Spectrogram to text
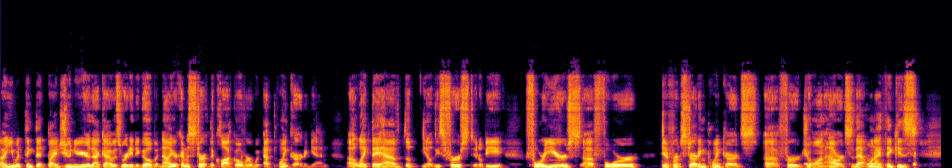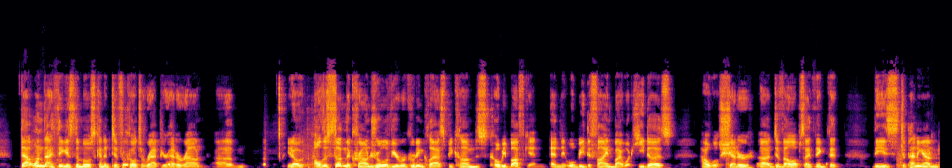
uh, you would think that by junior year that guy was ready to go. But now you're kind of starting the clock over at point guard again uh, like they have the you know these first it'll be four years, uh, four different starting point guards uh, for Juwan Howard. So that one I think is that one I think is the most kind of difficult to wrap your head around. Um, you know, all of a sudden the crown jewel of your recruiting class becomes Kobe Bufkin, and it will be defined by what he does, how Will Tschetter uh, develops. I think that these, depending on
